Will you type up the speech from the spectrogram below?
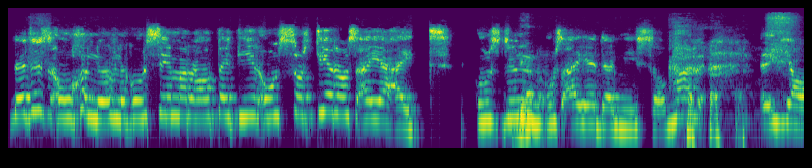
Dit is ongelooflik. Ons sê maar altyd hier ons sorteer ons eie uit. Ons doen ja. ons eie ding hierso. Maar ja,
